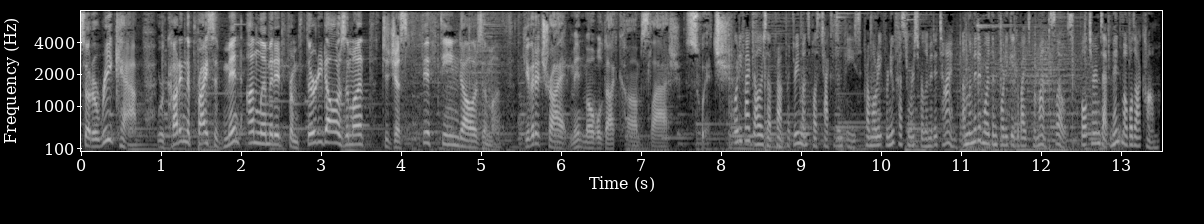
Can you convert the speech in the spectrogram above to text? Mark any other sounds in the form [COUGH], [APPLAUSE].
F- So to recap, we're cutting the price of Mint Unlimited from $30 a month to just $15 a month. Give it a try at mintmobile.com slash switch. $45 upfront for three months plus taxes and fees. Promo for new customers for limited time. Unlimited more than 40 gigabytes per month. Slows. Full terms at mintmobile.com.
